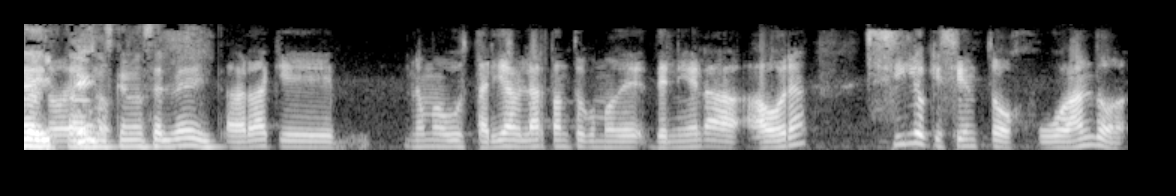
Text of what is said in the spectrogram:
bait, todo el bait. La verdad que no me gustaría hablar tanto como de- del nivel a- ahora. sí lo que siento jugando,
